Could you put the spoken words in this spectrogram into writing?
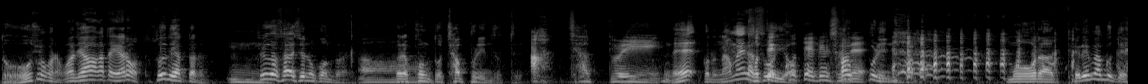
どうしようかな、まあ、じゃあ分かったやろうそれでやったのよ、うん、それが最初のコントなのこれコントチャップリンズっていう。あチャップリン。ねこの名前がすごいよ、ね、チャップリンズもうほら照れまくって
